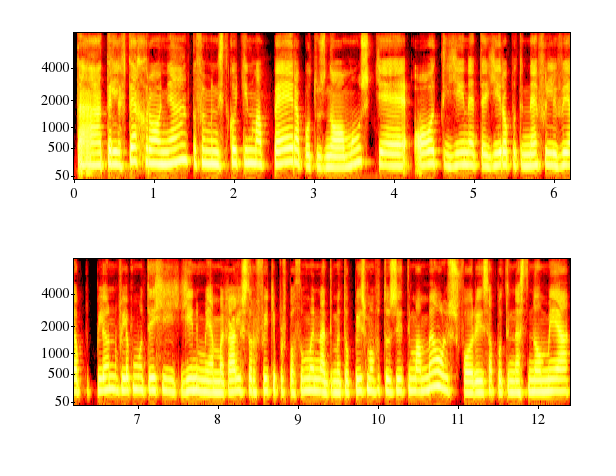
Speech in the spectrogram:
Τα τελευταία χρόνια το φεμινιστικό κίνημα πέρα από τους νόμους και ό,τι γίνεται γύρω από την έμφυλη βία που πλέον βλέπουμε ότι έχει γίνει μια μεγάλη στροφή και προσπαθούμε να αντιμετωπίσουμε αυτό το ζήτημα με όλους τους φορείς από την αστυνομία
